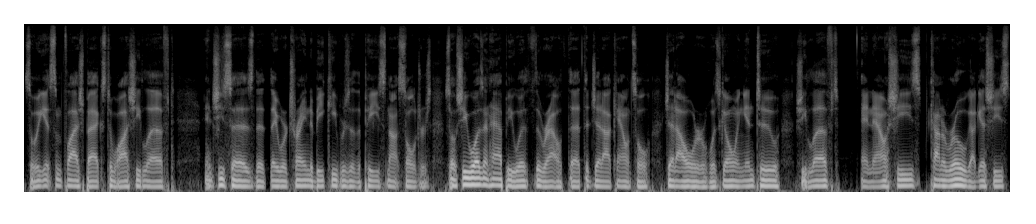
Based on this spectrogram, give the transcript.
So we get some flashbacks to why she left. And she says that they were trained to be keepers of the peace, not soldiers. So she wasn't happy with the route that the Jedi Council, Jedi Order was going into. She left, and now she's kind of rogue. I guess she's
